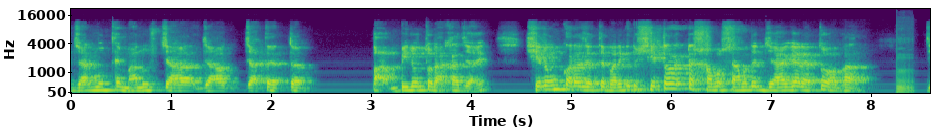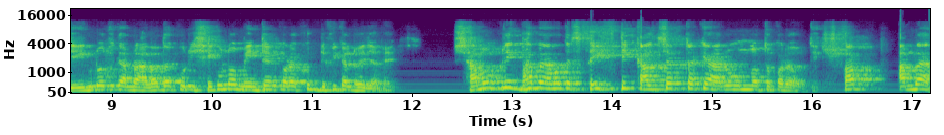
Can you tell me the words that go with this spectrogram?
যার মধ্যে মানুষ যা যা যাতে একটা বিরত রাখা যায় সেরকম করা যেতে পারে। কিন্তু সেটাও একটা সমস্যা। আমাদের জায়গার এত অভাব। যে এগুলো যদি আমরা আলাদা করি সেগুলো মেনটেন করা খুব ডিফিকাল্ট হয়ে যাবে। সামগ্রিকভাবে আমাদের সেফটি কালচারটাকে আরও উন্নত করা উচিত। সব আমরা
